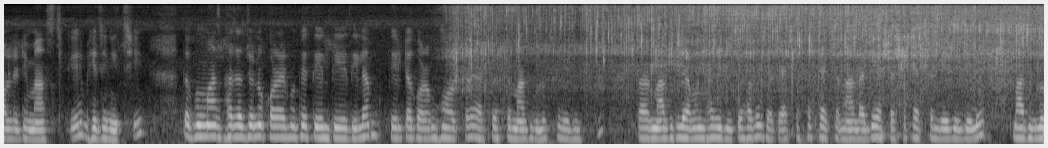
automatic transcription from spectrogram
অলরেডি মাছকে ভেজে নিচ্ছি। তো মাছ ভাজার জন্য কড়াইয়ের মধ্যে তেল দিয়ে দিলাম। তেলটা গরম হওয়ার পরে আস্তে আস্তে মাছগুলো ছেড়ে দিচ্ছি। কারণ মাছগুলো এমনভাবে দিতে হবে যাতে একটার সাথে একটা না লাগে, একটার সাথে একটা লেগে গেলে মাছগুলো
